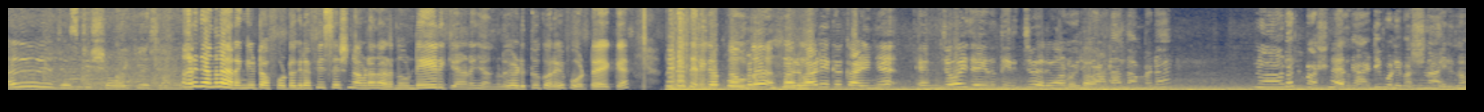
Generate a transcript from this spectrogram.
അത് ജസ്റ്റ് ഷോയ്ക്ക് അങ്ങനെ ഞങ്ങൾ ഇറങ്ങിട്ടോ ഫോട്ടോഗ്രാഫി സെഷൻ അവിടെ നടന്നുകൊണ്ടേയിരിക്കുകയാണ്. ഞങ്ങൾ എടുത്തു കുറേ ഫോട്ടോയൊക്കെ പിന്നെ തിരികെ നമ്മൾ പരിപാടിയൊക്കെ കഴിഞ്ഞ് എൻജോയ് ചെയ്ത് തിരിച്ചു വരുവാണ് കേട്ടോ. നമ്മുടെ നാടൻ ഭക്ഷണമായിരുന്നു അടിപൊളി ഭക്ഷണമായിരുന്നു.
